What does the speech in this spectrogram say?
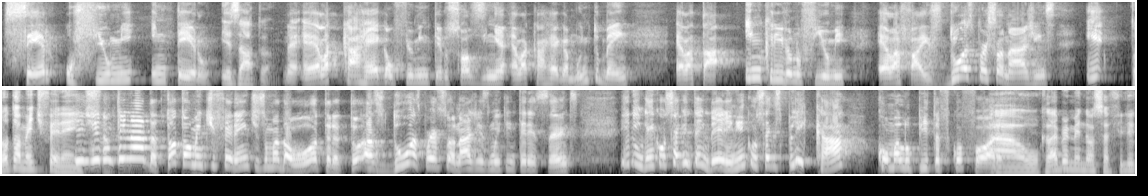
ser o filme inteiro. Exato. né? Ela carrega o filme inteiro sozinha, ela carrega muito bem, ela tá incrível no filme, ela faz duas personagens e Totalmente diferente. e não tem nada, totalmente diferentes uma da outra, as duas personagens muito interessantes. E ninguém consegue entender, ninguém consegue explicar como a Lupita ficou fora. Ah, o Kleber Mendonça Filho,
